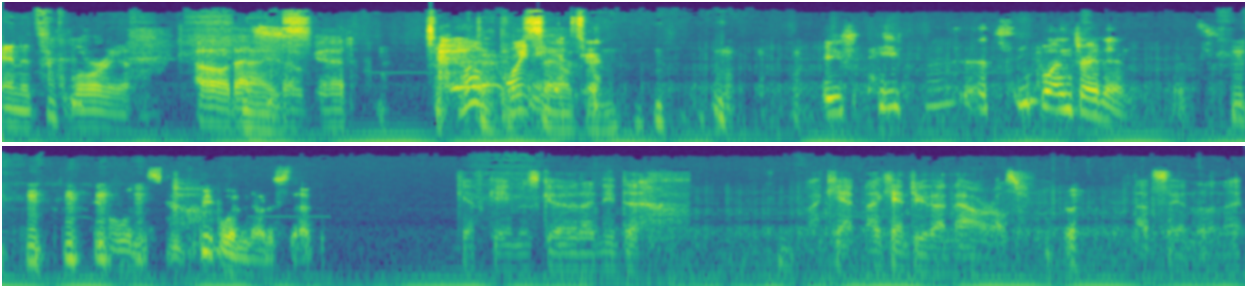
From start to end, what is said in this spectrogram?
and it's glorious. Oh, that's Nice. so good. Dark pointing. salesman. He's, he, he blends right in. People, wouldn't, people wouldn't notice that. Gift game is good. I need to. I can't. I can't do that now, or else that's the end of the night.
